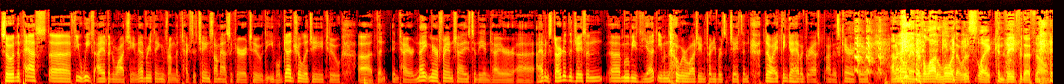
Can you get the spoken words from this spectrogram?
So in the past uh, few weeks, I have been watching everything from the Texas Chainsaw Massacre to the Evil Dead trilogy to uh, the entire Nightmare franchise to the entire. Uh, I haven't started the Jason uh, movies yet, even though we're watching Freddy vs. Jason. Though I think I have a grasp on his character. I don't know, man. There's a lot of lore that was like conveyed for that film.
